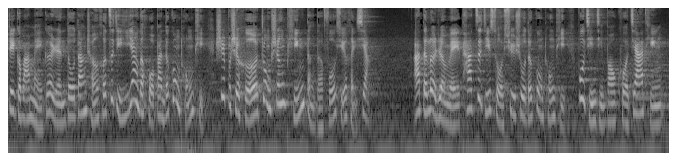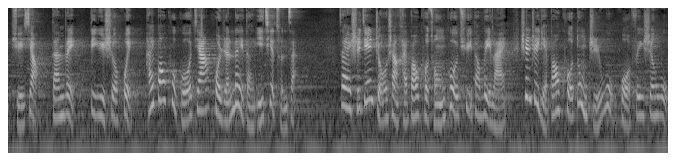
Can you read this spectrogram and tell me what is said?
这个把每个人都当成和自己一样的伙伴的共同体，是不是和众生平等的佛学很像？阿德勒认为，他自己所叙述的共同体不仅仅包括家庭、学校、单位、地域社会，还包括国家或人类等一切存在。在时间轴上，还包括从过去到未来，甚至也包括动植物或非生物，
